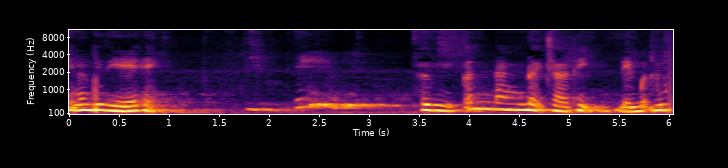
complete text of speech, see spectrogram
Thế nó cái gì đấy thầy Hưng vẫn đang đợi chờ Thịnh để mượn bút.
